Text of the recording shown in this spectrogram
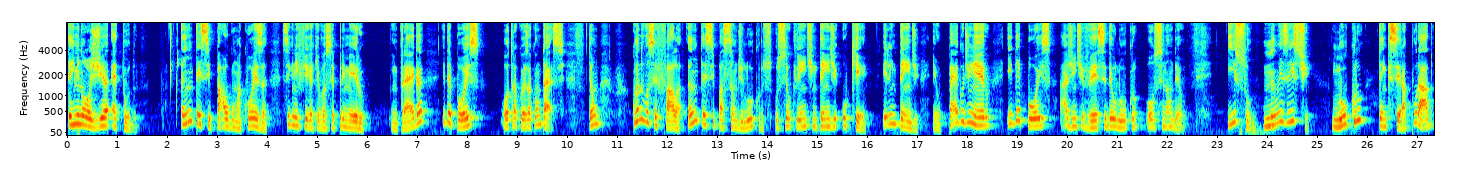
Terminologia é tudo. Antecipar alguma coisa significa que você primeiro entrega e depois outra coisa acontece. Então, quando você fala antecipação de lucros, o seu cliente entende o quê? Ele entende, eu pego o dinheiro e depois a gente vê se deu lucro ou se não deu. Isso não existe. Lucro tem que ser apurado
